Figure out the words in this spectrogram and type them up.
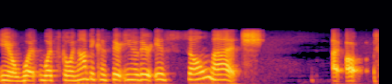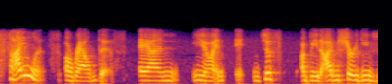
you know what what's going on because there you know there is so much uh, uh, silence around this, and you know, and it just I mean, I'm sure you've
